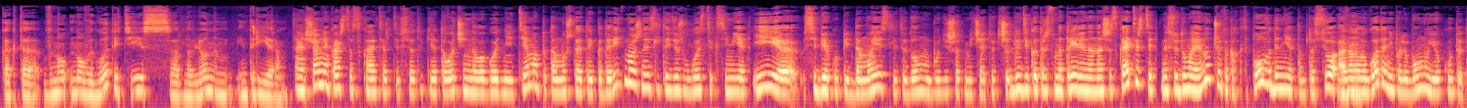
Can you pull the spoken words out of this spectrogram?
как-то в Новый год идти с обновленным интерьером. А еще мне кажется, скатерти все-таки это очень новогодняя тема, потому что это и подарить можно, если ты идешь в гости к семье, и себе купить домой, если ты дома будешь отмечать. Вот люди, которые смотрели на наши скатерти, на все думали, ну что-то как-то повода нет, там то все, а mm-hmm. на Новый год они по-любому ее купят.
